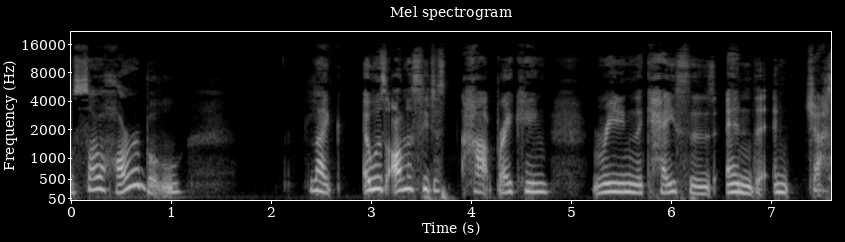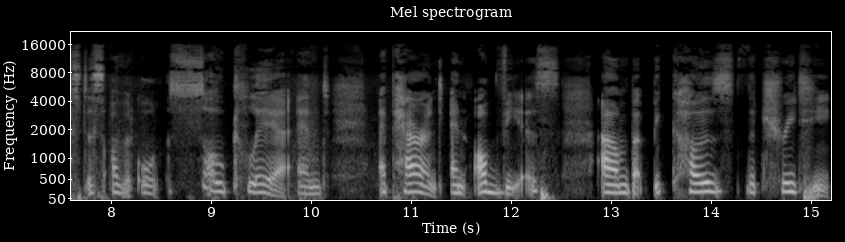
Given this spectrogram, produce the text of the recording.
was so horrible. Like, it was honestly just heartbreaking reading the cases and the injustice of it all so clear and apparent and obvious. Um, but because the treaty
